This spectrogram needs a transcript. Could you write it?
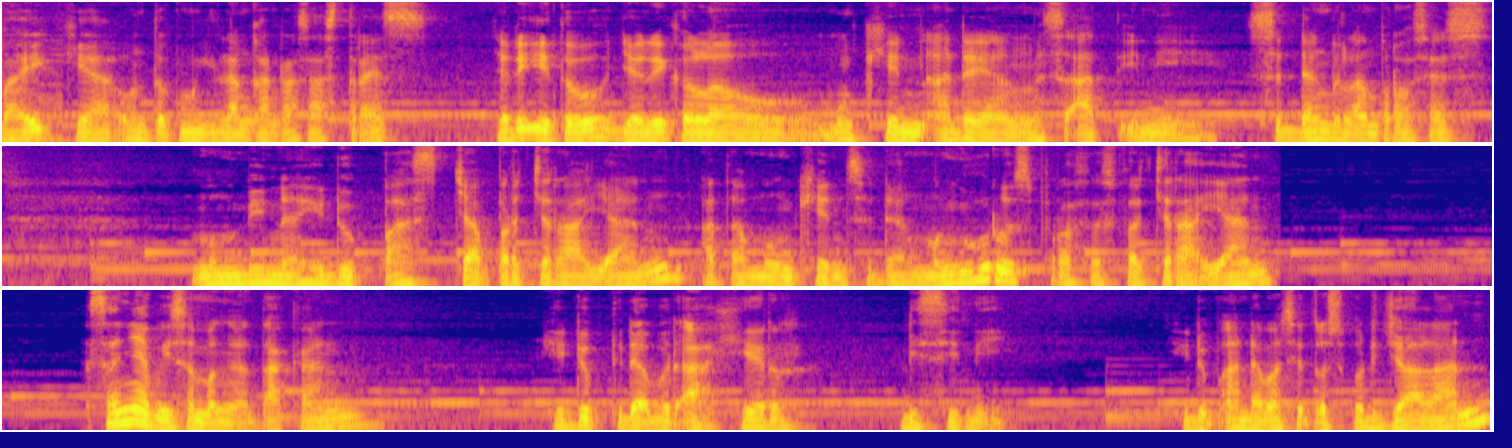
baik ya untuk menghilangkan rasa stres. Jadi itu, jadi kalau mungkin ada yang saat ini sedang dalam proses membina hidup pasca perceraian atau mungkin sedang mengurus proses perceraian, saya bisa mengatakan hidup tidak berakhir di sini. Hidup Anda masih terus berjalan,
